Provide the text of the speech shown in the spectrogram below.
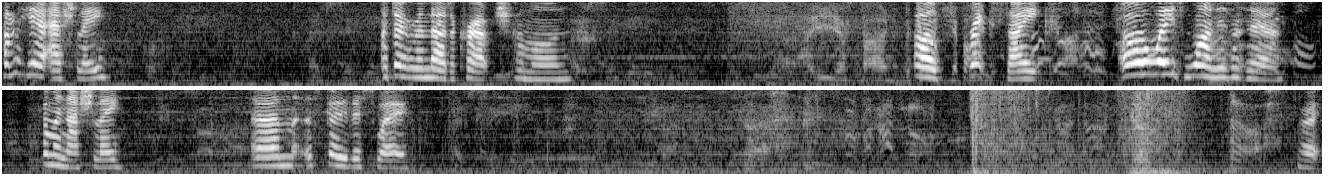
Come here, Ashley. I don't remember how to crouch. Come on. Oh, frick's sake. Always one, isn't there? Come on, Ashley. Um, let's go this way. Right.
